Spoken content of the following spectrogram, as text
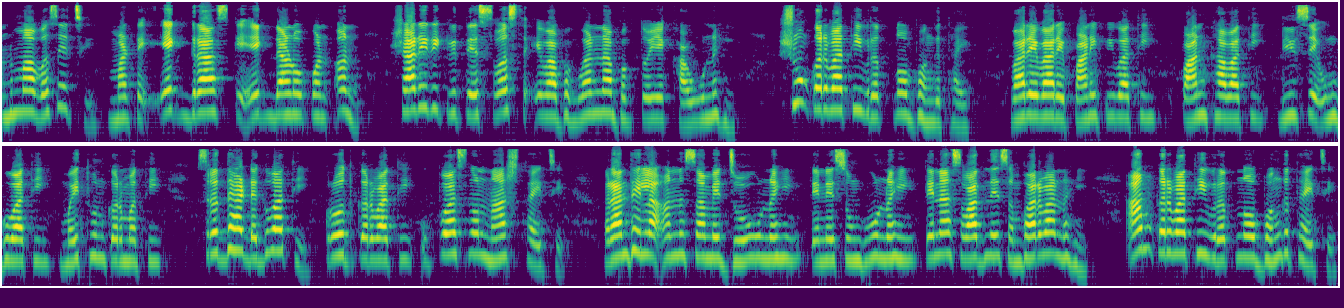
અન્નમાં વસે છે. માટે એક ગ્રાસ કે એક દાણો પણ અન્ન શારીરિક રીતે સ્વસ્થ એવા ભગવાનના ભક્તોએ ખાવું નહીં. શું કરવાથી વ્રતનો ભંગ થાય? વારે વારે પાણી પીવાથી, પાન ખાવાથી દિવસે ઊંઘવાથી, મૈથુન કર્મથી, શ્રદ્ધા ડગવાથી, ક્રોધ કરવાથી ઉપવાસનો નાશ થાય છે. રાંધેલા અન્ન સામે જોવું નહીં, તેને સૂંઘવું નહીં, તેના સ્વાદને સંભાળવા નહીં. આમ કરવાથી વ્રતનો ભંગ થાય છે.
